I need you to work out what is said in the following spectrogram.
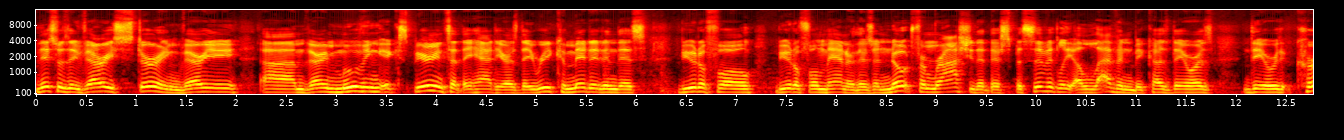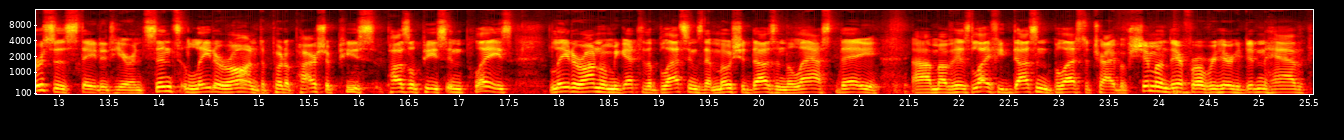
this was a very stirring, very um, very moving experience that they had here as they recommitted in this beautiful, beautiful manner. There's a note from Rashi that there's specifically eleven because there was there were curses stated here, and since later on to put a parsha piece puzzle piece in place, later on when we get to the blessings that Moshe does in the last day um, of his life, he doesn't bless the tribe of Shimon. Therefore, over here he didn't have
